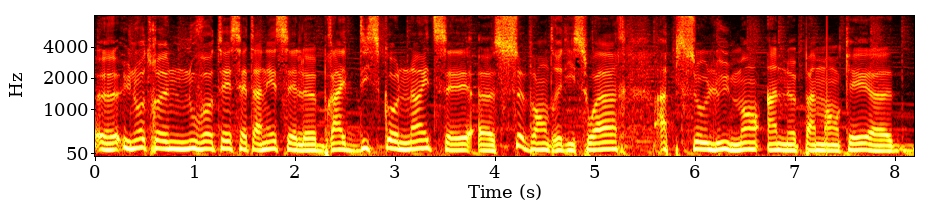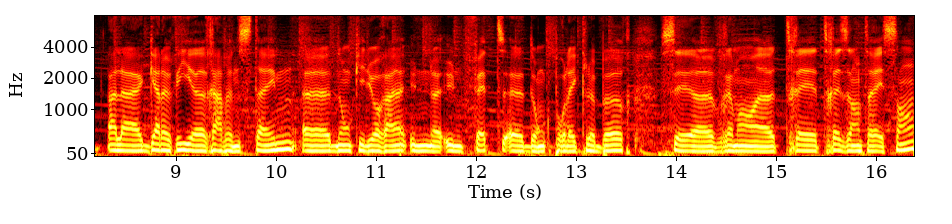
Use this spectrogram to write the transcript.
euh, une autre nouveauté cette année, c'est le Bright Disco Night. C'est euh, ce vendredi soir, absolument à ne pas manquer euh, à la galerie Ravenstein. donc il y aura une, fête donc pour les clubbers. C'est vraiment très très intéressant.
